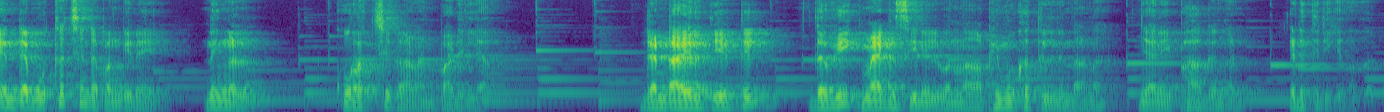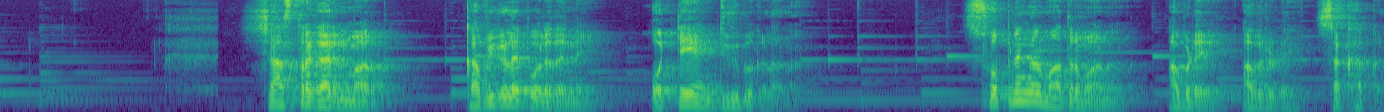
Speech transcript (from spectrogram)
എന്റെ മുത്തച്ഛന്റെ പങ്കിനെ നിങ്ങൾ കുറച്ച് കാണാൻ പാടില്ല. രണ്ടായിരത്തി എട്ടിൽ ദ വീക്ക് മാഗസീനിൽ വന്ന അഭിമുഖത്തിൽ നിന്നാണ് ഞാൻ ഈ ഭാഗങ്ങൾ എടുത്തിരിക്കുന്നത്. ശാസ്ത്രകാരന്മാർ കവികളെ പോലെ തന്നെ ഒറ്റയാൻ ദ്വീപുകളാണ്. സ്വപ്നങ്ങൾ മാത്രമാണ് അവിടെ അവരുടെ സഖാക്കൾ.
